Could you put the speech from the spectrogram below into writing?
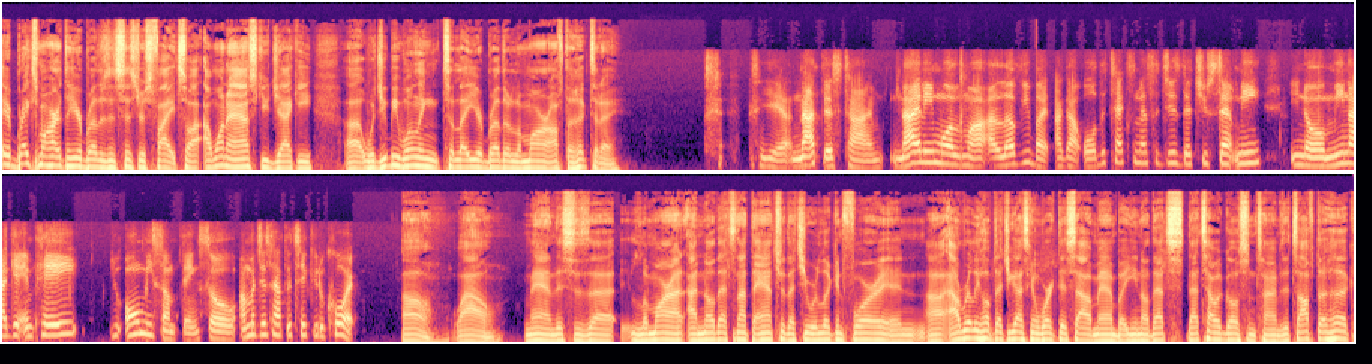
it breaks my heart to hear brothers and sisters fight. So I, I want to ask you, Jackie, uh, would you be willing to let your brother Lamar off the hook today? Yeah, not this time. Not anymore, Lamar. I love you, but I got all the text messages that you sent me. You know, me not getting paid. You owe me something, so I'm gonna just have to take you to court. Oh wow. Man, this is uh, Lamar. I, I know that's not the answer that you were looking for, and uh, I really hope that you guys can work this out, man. But you know that's that's how it goes sometimes. It's off the hook.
